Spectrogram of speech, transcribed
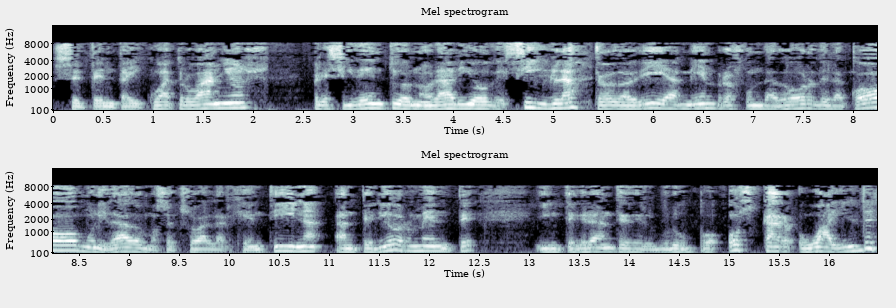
74 años, presidente honorario de Sigla, todavía miembro fundador de la comunidad homosexual argentina, anteriormente integrante del grupo Oscar Wilde.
